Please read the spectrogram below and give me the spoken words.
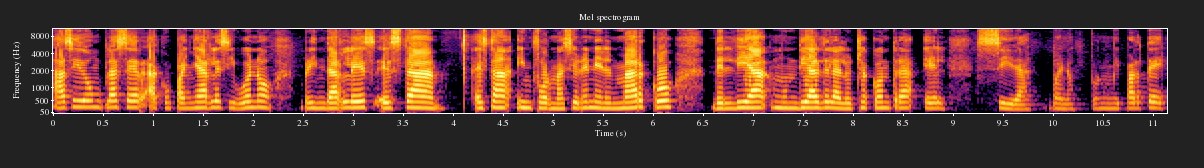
ha sido un placer acompañarles y bueno, brindarles esta esta información en el marco del Día Mundial de la Lucha contra el SIDA. Bueno, por mi parte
